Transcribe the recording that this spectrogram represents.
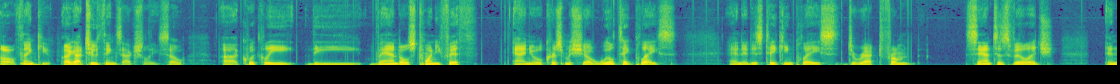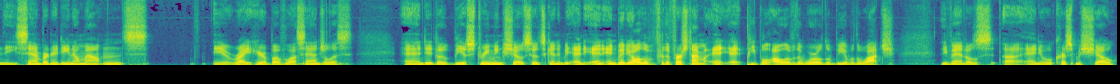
Oh, thank you. I got two things actually. So, uh, quickly, the Vandals 25th annual Christmas show will take place, and it is taking place direct from Santa's Village in the San Bernardino Mountains, know, right here above Los Angeles. And it'll be a streaming show, so it's going to be and, and anybody all over for the first time. eh, eh, People all over the world will be able to watch the Vandals uh, annual Christmas show.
